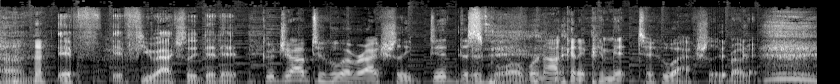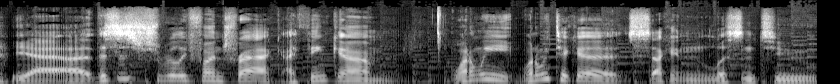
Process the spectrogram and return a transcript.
Um, if if you actually did it. Good job to whoever actually did the score. We're not going to commit to who actually wrote it. Yeah, uh, this is just a really fun track. I think um, why don't we why don't we take a second and listen to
